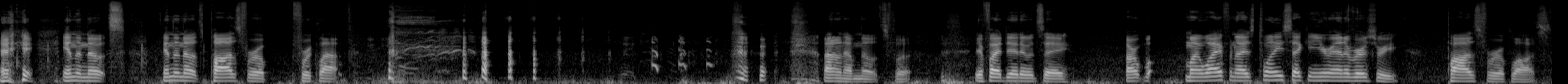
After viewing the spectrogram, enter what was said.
in the notes, in the notes, pause for a for a clap. I don't have notes, but if I did, it would say, our, "My wife and I's 22nd year anniversary." Pause for applause.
